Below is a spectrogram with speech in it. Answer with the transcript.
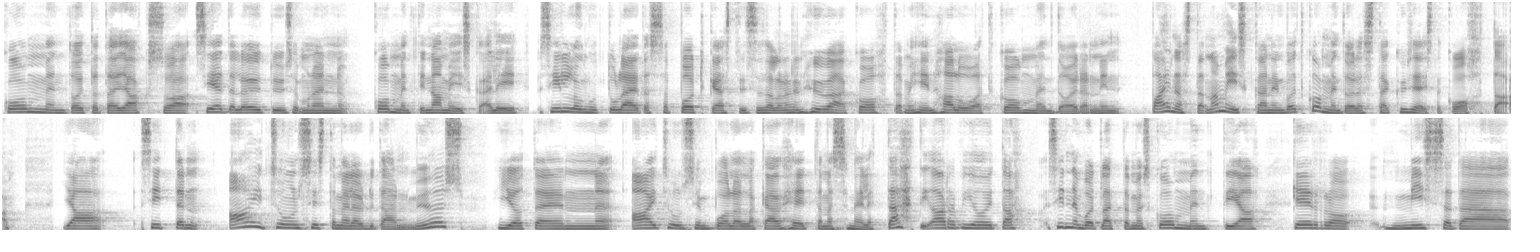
Kommentoi tätä jaksoa. Sieltä löytyy semmoinen kommenttinamiska. Eli silloin kun tulee tässä podcastissa sellainen hyvä kohta, mihin haluat kommentoida, niin paina sitä namiskaa, niin voit kommentoida sitä kyseistä kohtaa. Ja sitten iTunesista me löydetään myös, joten iTunesin puolella käy heittämässä meille tähtiarvioita. Sinne voit laittaa myös kommenttia. Kerro, missä tämä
